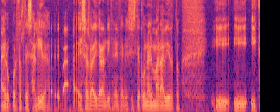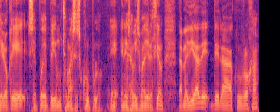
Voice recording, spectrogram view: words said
aeropuertos de salida. Eh, Esa es la gran diferencia que existe con el mar abierto y, creo que se puede pedir mucho más escrúpulo eh, en esa misma dirección. La medida de, de la Cruz Roja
